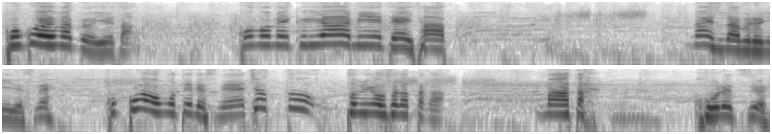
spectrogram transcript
ここはうまく言えたこのめくりは見えていたナイスダブル2ですね。ここは表ですね。ちょっと飛びが遅かったがまたこれ強い。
